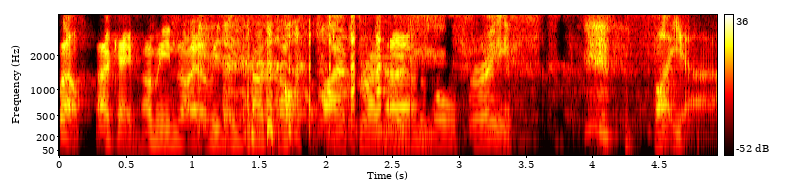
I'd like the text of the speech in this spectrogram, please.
Well, okay. I mean, I, I mean, these guys are Fire promos Um, from all three. Fire.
